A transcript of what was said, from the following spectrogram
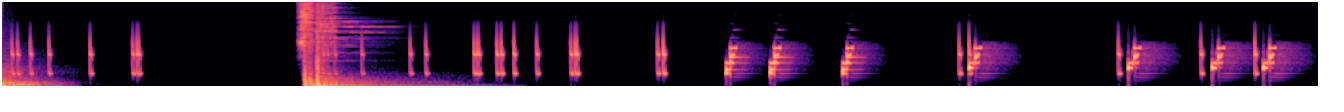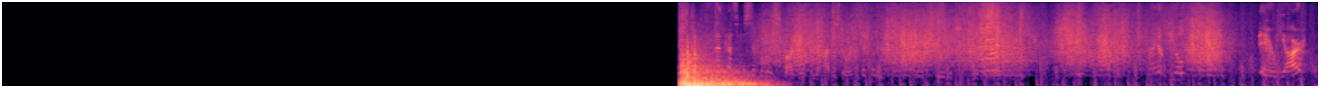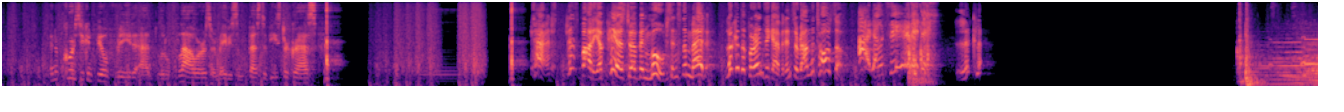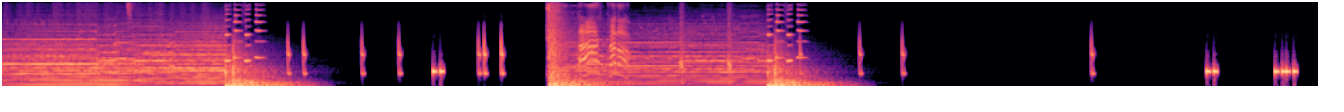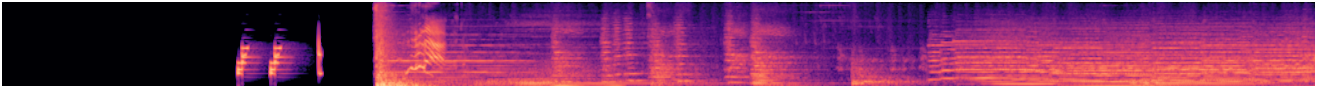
fit right up the old. There we are. And of course, you can feel free to add little flowers or maybe some festive Easter grass. Terrance, this body appears to have been moved since the murder. Look at the forensic evidence around the torso. I don't see anything. Look like.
